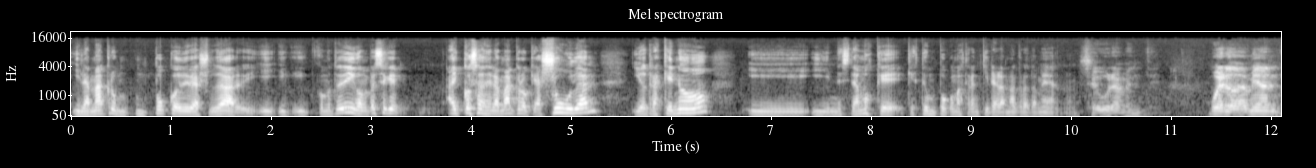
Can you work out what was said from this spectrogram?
y la macro un poco debe ayudar. Y, como te digo, me parece que hay cosas de la macro que ayudan y otras que no, y, necesitamos que, esté un poco más tranquila la macro también. Seguramente. Bueno, Damián,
